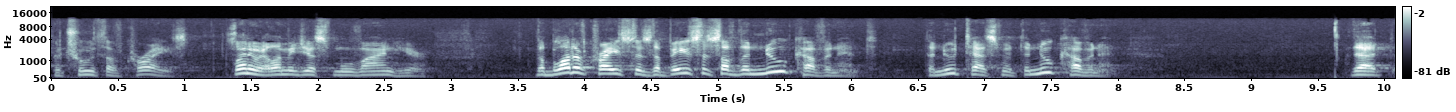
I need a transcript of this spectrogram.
the truth of Christ. So anyway, let me just move on here. The blood of Christ is the basis of the new covenant, the New Testament, the new covenant that,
